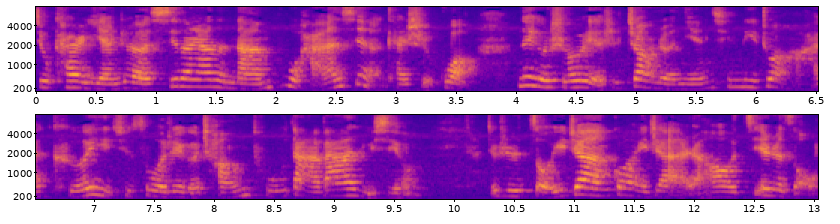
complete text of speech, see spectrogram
就开始沿着西班牙的南部海岸线开始逛，那个时候也是仗着年轻力壮哈，还可以去做这个长途大巴旅行，就是走一站逛一站，然后接着走。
